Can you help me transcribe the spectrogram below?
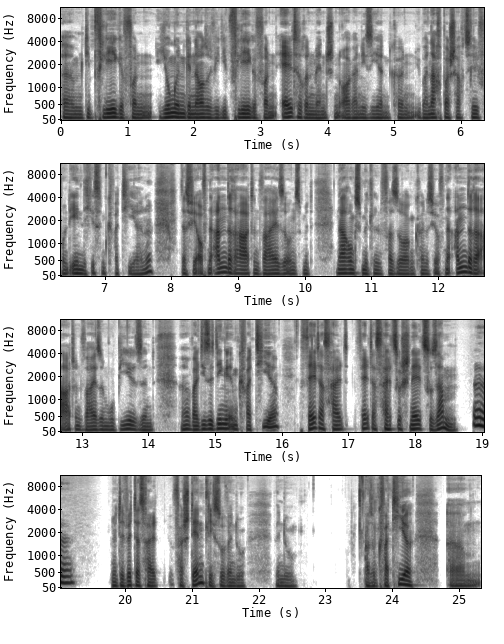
ähm, die Pflege von Jungen genauso wie die Pflege von älteren Menschen organisieren können, über Nachbarschaftshilfe und ähnliches im Quartier. Ne? Dass wir auf eine andere Art und Weise uns mit Nahrungsmitteln versorgen können, dass wir auf eine andere Art und Weise mobil sind. Ja? Weil diese Dinge im Quartier fällt das halt, fällt das halt so schnell zusammen. Mhm. Und da wird das halt verständlich so, wenn du, wenn du, also ein Quartier ähm,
